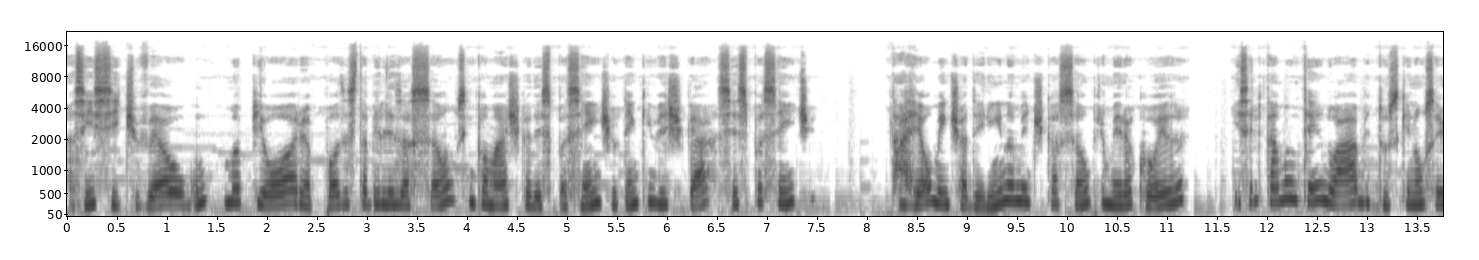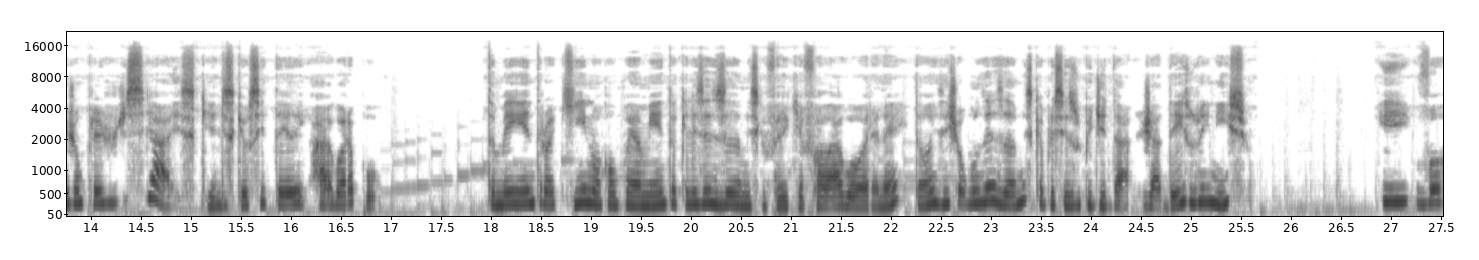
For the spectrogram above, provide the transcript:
Assim, se tiver alguma piora após a estabilização sintomática desse paciente, eu tenho que investigar se esse paciente está realmente aderindo à medicação, primeira coisa, e se ele está mantendo hábitos que não sejam prejudiciais, que eles que eu citei agora há pouco. Também entram aqui no acompanhamento aqueles exames que eu falei que ia falar agora, né? Então, existem alguns exames que eu preciso pedir já desde o início e vou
